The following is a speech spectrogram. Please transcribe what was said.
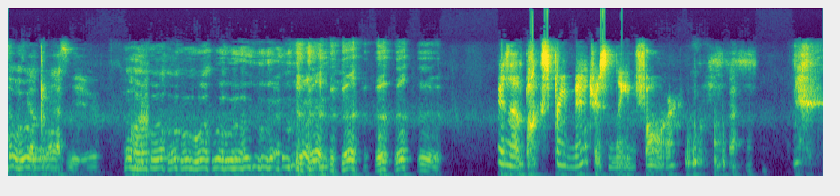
Someone's got the last of the year. There's a box spring mattress in lane four.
